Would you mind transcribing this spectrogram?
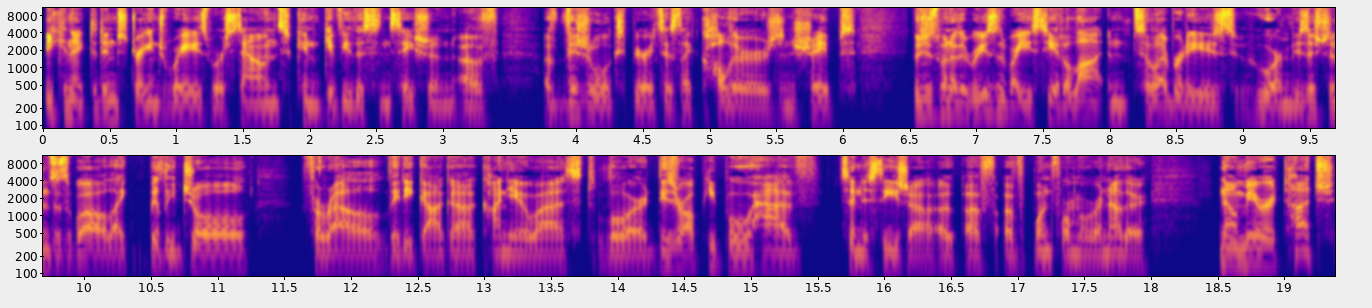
be connected in strange ways where sounds can give you the sensation of, of visual experiences like colors and shapes, which is one of the reasons why you see it a lot in celebrities who are musicians as well, like Billy Joel, Pharrell, Lady Gaga, Kanye West, Lorde. These are all people who have synesthesia of, of, of one form or another. Now, mirror touch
